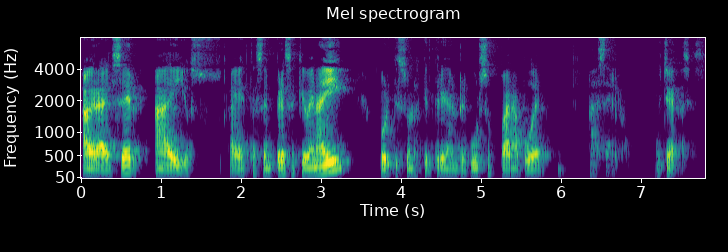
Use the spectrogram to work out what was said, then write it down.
agradecer a ellos, a estas empresas que ven ahí, porque son las que entregan recursos para poder hacerlo. Muchas gracias.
